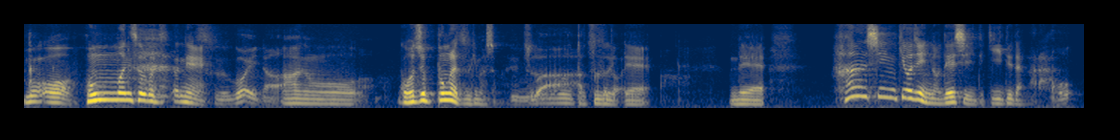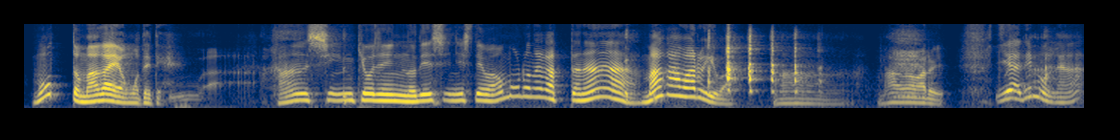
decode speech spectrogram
もうほんまにそれがずね。すごいな。あのー、50分ぐらい続きましたね。ずっと続いて。で阪神・巨人の弟子って聞いてたからお。もっと間がえ思ってて。阪神・巨人の弟子にしてはおもろなかったな。間が悪いわ。あ ー間が悪い。いやでもな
